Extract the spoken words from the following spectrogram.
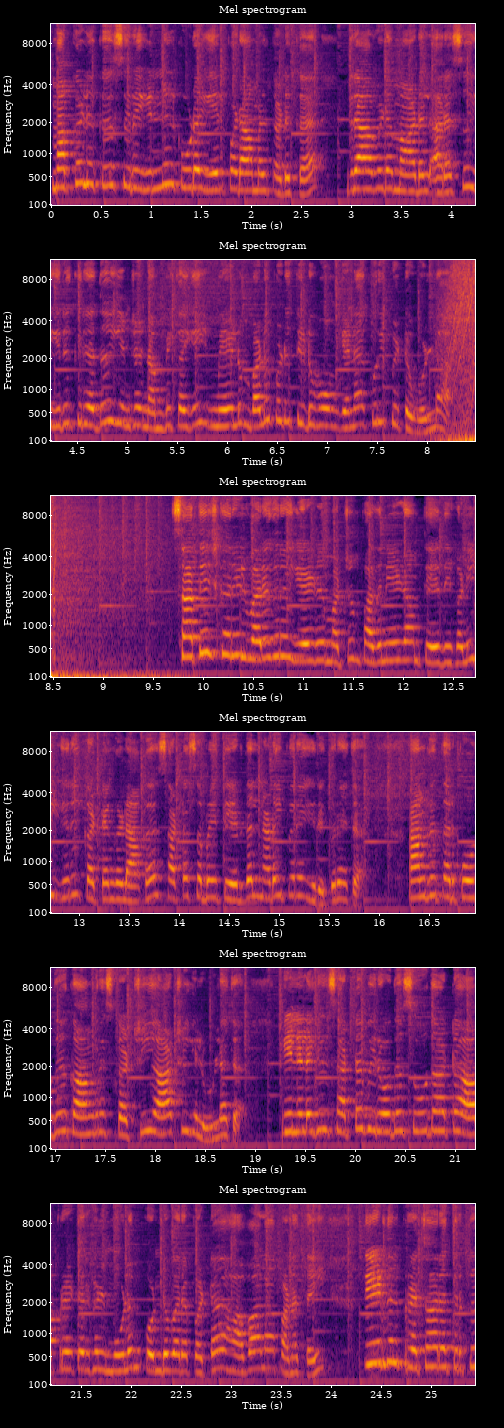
மக்களுக்கு சிறு இன்னல் கூட ஏற்படாமல் தடுக்க திராவிட மாடல் அரசு இருக்கிறது என்ற நம்பிக்கையை மேலும் வலுப்படுத்திடுவோம் என குறிப்பிட்டுள்ளார். சத்தீஸ்கரில் வருகிற ஏழு மற்றும் பதினேழாம் தேதிகளில் இரு கட்டங்களாக சட்டசபை தேர்தல் நடைபெற இருக்கிறது. அங்கு தற்போது காங்கிரஸ் கட்சி ஆட்சியில் உள்ளது. இந்நிலையில் சட்டவிரோத சூதாட்ட ஆபரேட்டர்கள் மூலம் கொண்டுவரப்பட்ட ஹவாலா பணத்தை தேர்தல் பிரச்சாரத்திற்கு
